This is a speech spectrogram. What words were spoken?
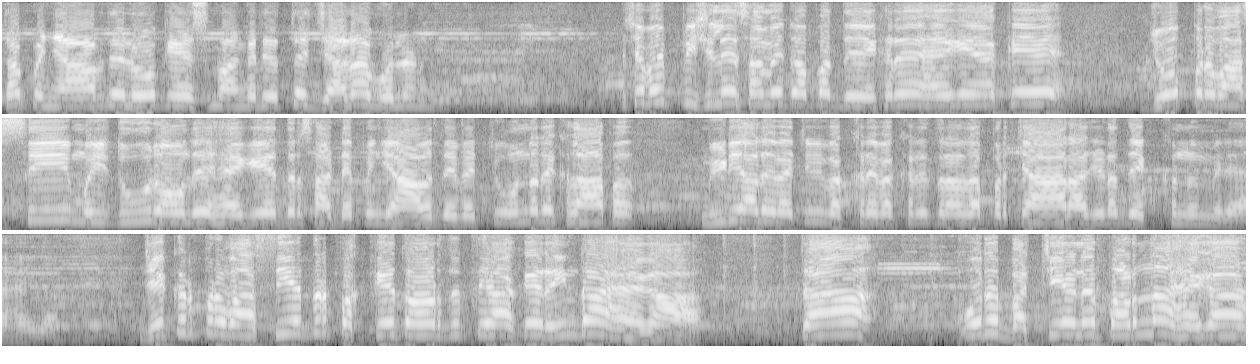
ਤਾਂ ਪੰਜਾਬ ਦੇ ਲੋਕ ਇਸ ਮੰਗ ਦੇ ਉੱਤੇ ਜ਼ਿਆਦਾ ਬੋਲਣਗੇ। ਅੱਛਾ ਭਾਈ ਪਿਛਲੇ ਸਮੇਂ ਤੋਂ ਆਪਾਂ ਦੇਖ ਰਹੇ ਹੈਗੇ ਆ ਕਿ ਜੋ ਪ੍ਰਵਾਸੀ ਮਜ਼ਦੂਰ ਆਉਂਦੇ ਹੈਗੇ ਇੱਧਰ ਸਾਡੇ ਪੰਜਾਬ ਦੇ ਵਿੱਚ, ਉਹਨਾਂ ਦੇ ਖਿਲਾਫ ਮੀਡੀਆ ਦੇ ਵਿੱਚ ਵੀ ਵੱਖਰੇ ਵੱਖਰੇ ਤਰ੍ਹਾਂ ਦਾ ਪ੍ਰਚਾਰ ਆ ਜਿਹੜਾ ਦੇਖਣ ਨੂੰ ਮਿਲਿਆ ਹੈਗਾ। ਜੇਕਰ ਪ੍ਰਵਾਸੀ ਇੱਧਰ ਪੱਕੇ ਤੌਰ ਦੇ ਉੱਤੇ ਆ ਕੇ ਰਹਿੰਦਾ ਹੈਗਾ, ਤਾਂ ਉਹਦੇ ਬੱਚਿਆਂ ਨੇ ਪੜ੍ਹਨਾ ਹੈਗਾ,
